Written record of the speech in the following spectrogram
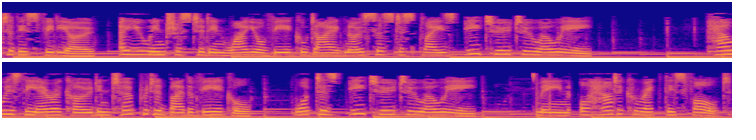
to this video. Are you interested in why your vehicle diagnosis displays P220E? How is the error code interpreted by the vehicle? What does P220E mean, or how to correct this fault?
